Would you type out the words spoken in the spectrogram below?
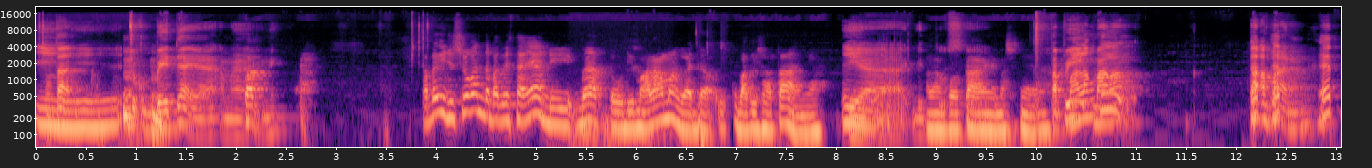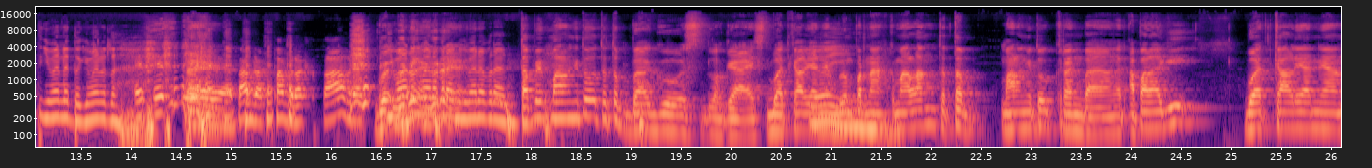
Iya, iya. Iya. cukup beda ya sama Tapi- ini Tapi justru kan tempat wisatanya di Batu, di Malang mah nggak ada tempat wisatanya. iya gitu Malang kotanya maksudnya. tapi Malang Malang, tuh- apaan Eh, gimana tuh? Gimana tuh? Eh, eh, eh, tabrak, tabrak, tabrak. Gua- gimana gua- gimana gua- Pran? Gimana Pran? Tapi Malang itu tetap bagus loh guys. Buat kalian yang Yoi. belum pernah ke Malang, tetap Malang itu keren banget. Apalagi buat kalian yang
